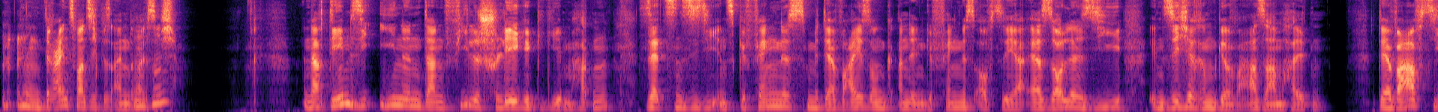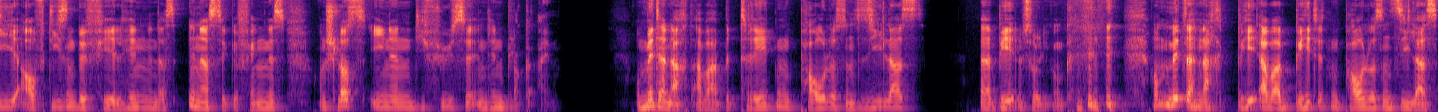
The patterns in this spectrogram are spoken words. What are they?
23 bis 31. Mhm. Nachdem sie ihnen dann viele Schläge gegeben hatten, setzten sie sie ins Gefängnis mit der Weisung an den Gefängnisaufseher, er solle sie in sicherem Gewahrsam halten. Der warf sie auf diesen Befehl hin in das innerste Gefängnis und schloss ihnen die Füße in den Block ein. Um Mitternacht aber betreten Paulus und Silas äh, beten, Entschuldigung, um Mitternacht be aber beteten Paulus und Silas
